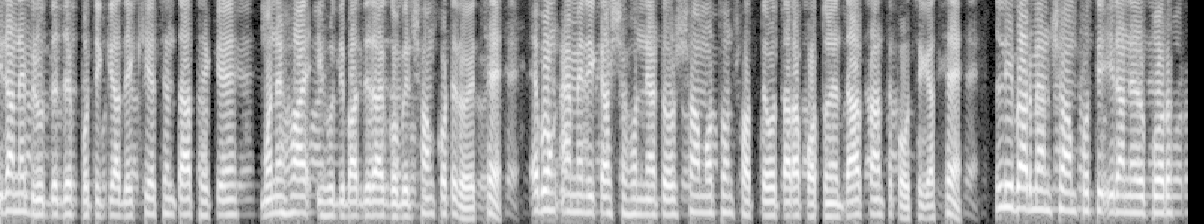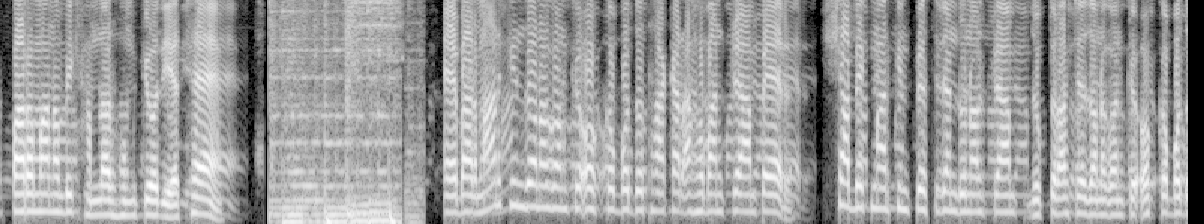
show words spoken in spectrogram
ইরানের বিরুদ্ধে যে প্রতিক্রিয়া দেখিয়েছেন তা থেকে মনে হয় ইহুদিবাদীরা গভীর সংকটে রয়েছে এবং আমেরিকা সহ ন্যাটোর সমর্থন সত্ত্বেও তারা পতনের দ্বার প্রান্তে পৌঁছে গেছে। লিবারম্যান সম্প্রতি ইরানের উপর পারমাণবিক হামলার হুমকিও দিয়েছে। এবার মার্কিন জনগণকে ঐক্যবদ্ধ থাকার আহ্বান ট্রাম্পের। সাবেক মার্কিন প্রেসিডেন্ট ডোনাল্ড ট্রাম্প যুক্তরাষ্ট্রের জনগণকে ঐক্যবদ্ধ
